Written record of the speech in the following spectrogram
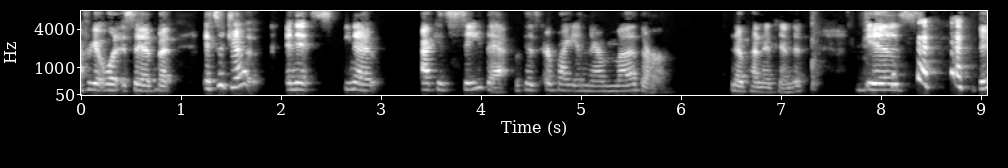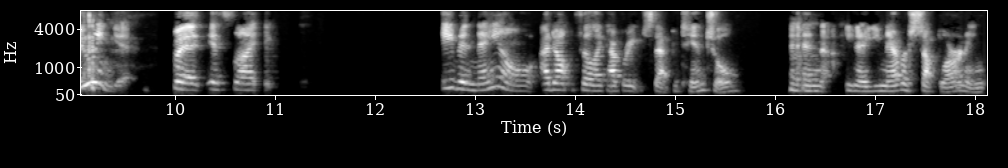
I forget what it said, but it's a joke. And it's, you know, I could see that because everybody and their mother, no pun intended, is doing it. But it's like, even now, I don't feel like I've reached that potential. Mm-hmm. And, you know, you never stop learning.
